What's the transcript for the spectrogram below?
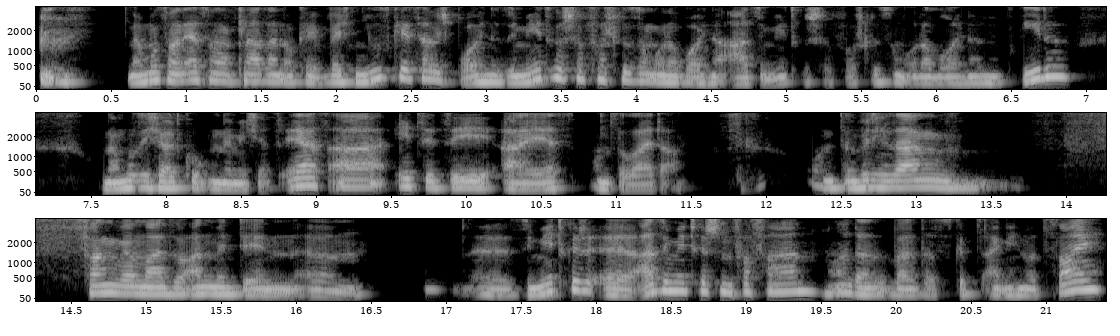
da muss man erstmal klar sein, okay, welchen Use Case habe ich? Brauche ich eine symmetrische Verschlüsselung oder brauche ich eine asymmetrische Verschlüsselung oder brauche ich eine Hybride? Und dann muss ich halt gucken, nämlich jetzt RSA, ECC, AES und so weiter. Und dann würde ich sagen, fangen wir mal so an mit den ähm, äh, symmetrisch, äh, asymmetrischen Verfahren, ne, da, weil das gibt es eigentlich nur zwei,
